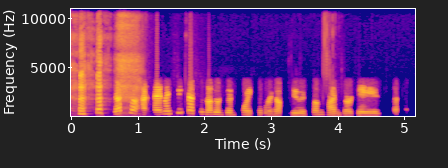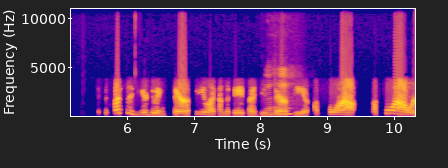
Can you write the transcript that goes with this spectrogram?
that's a, and I think that's another good point to bring up too. Is sometimes our days, especially if you're doing therapy, like on the days I do Mhm. therapy, a four out a four-hour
